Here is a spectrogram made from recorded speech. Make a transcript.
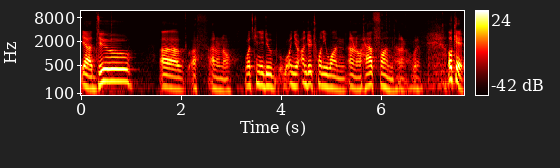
yeah do uh, uh, I don't know. What can you do when you're under 21 I don't know have fun I don't know whatever. Okay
